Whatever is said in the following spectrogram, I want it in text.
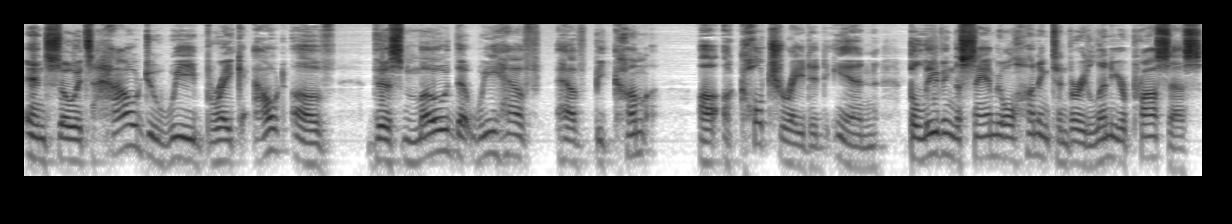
And so it's how do we break out of this mode that we have have become uh, acculturated in, believing the Samuel Huntington very linear process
